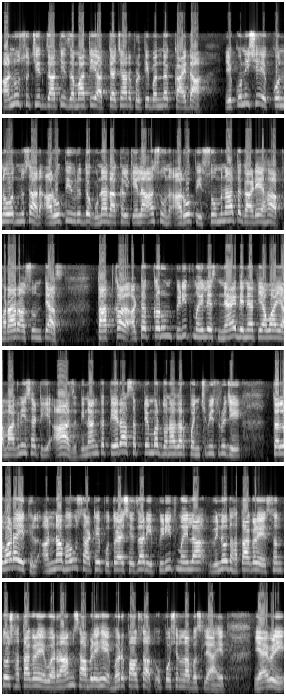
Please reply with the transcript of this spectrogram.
अनुसूचित जाती जमाती अत्याचार प्रतिबंधक कायदा एकोणीसशे एकोणनव्वदनुसार आरोपीविरुद्ध आरोपी विरुद्ध गुन्हा दाखल केला असून आरोपी सोमनाथ गाडे हा फरार असून त्यास तात्काळ अटक करून पीडित महिलेस न्याय देण्यात यावा या मागणीसाठी आज दिनांक तेरा सप्टेंबर दोन हजार पंचवीस रोजी तलवाडा येथील अण्णाभाऊ साठे पुतळ्या शेजारी पीडित महिला विनोद हातागळे संतोष हातागळे व राम साबळे हे भर पावसात उपोषणाला बसले आहेत. यावेळी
